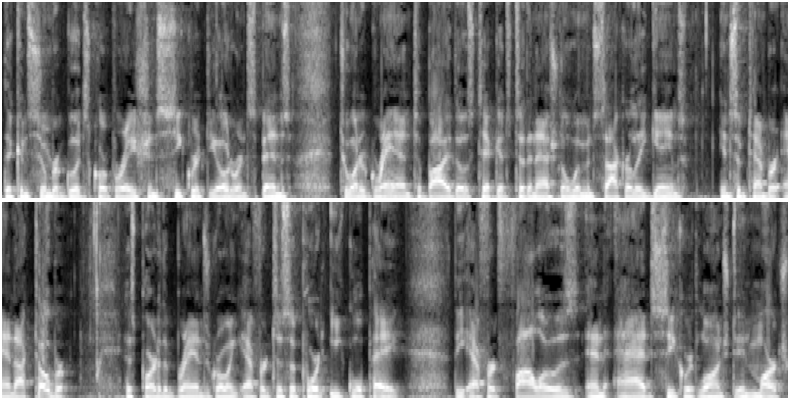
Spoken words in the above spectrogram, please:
The Consumer Goods Corporation's secret deodorant spends 200 grand to buy those tickets to the National Women's Soccer League games in September and October as part of the brand's growing effort to support equal pay. The effort follows an ad secret launched in March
